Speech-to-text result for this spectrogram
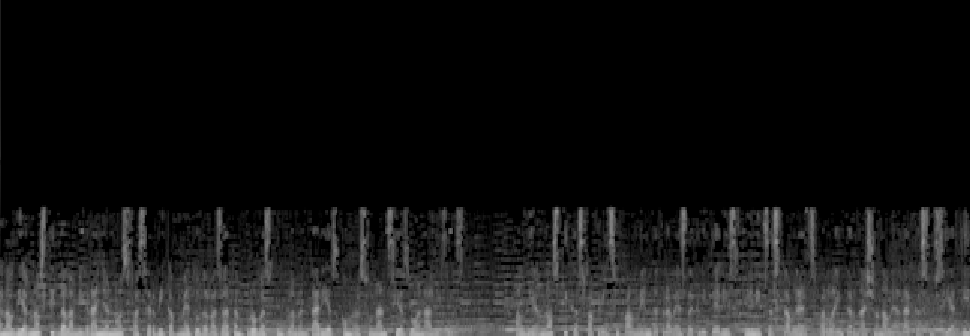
En el diagnòstic de la migranya no es fa servir cap mètode basat en proves complementàries com ressonàncies o anàlisis. El diagnòstic es fa principalment a través de criteris clínics establerts per la International Headache Society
